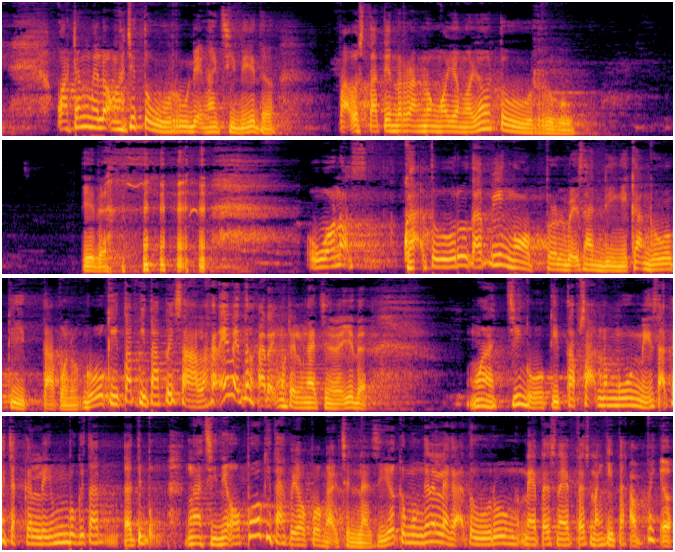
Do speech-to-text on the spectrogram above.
Kadang melok ngaji turu dek ngaji nih itu. Pak Ustadz nerang nong ngoyo-ngoyo turu. Gitu. Wono gak turu tapi ngobrol mbek sandingi, gak nggawa kitab ngono. Nggawa kitab kitabe salah. Kan enek tuh arek model ngaji gitu ngaji nggo kitab sak nemune sak kecekel mbok kita dadi ngajine opo kitabe opo nggak jelas. Ya kemungkinan lek gak turu netes-netes nang kitab ya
